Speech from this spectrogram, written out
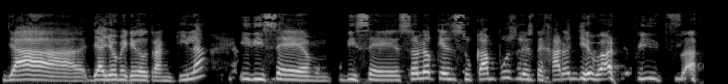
ya, ya yo me quedo tranquila. Y dice, dice, solo que en su campus les dejaron llevar pizza.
